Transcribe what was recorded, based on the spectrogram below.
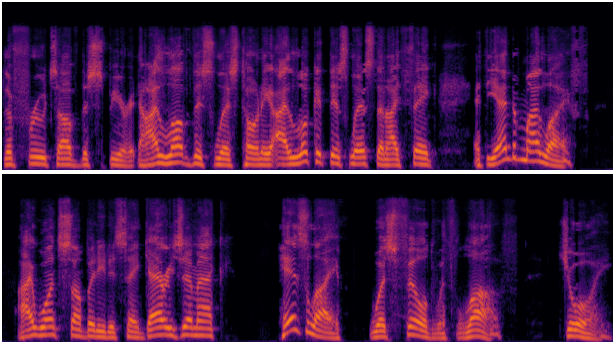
the fruits of the Spirit. Now, I love this list, Tony. I look at this list and I think at the end of my life, I want somebody to say, Gary Zimak, his life was filled with love joy,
